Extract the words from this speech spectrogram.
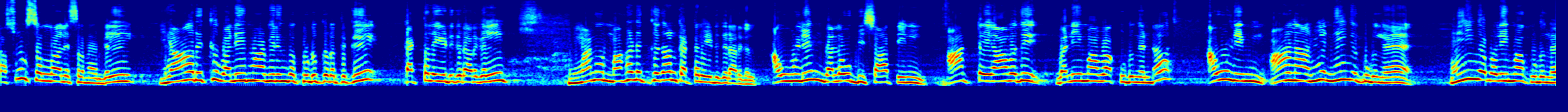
ரசூல் சல்லா அலிஸ்லாம் அவர்கள் யாருக்கு வலிமாவிருந்த கொடுக்கறதுக்கு கட்டளை இடுகிறார்கள்? மணமகனுக்கு தான் கட்டளை இடுகிறார்கள் அவுளிம் வலோ பிசாத்தின் ஆட்டையாவது வலிமாவா கொடுங்கண்டா? அவுளிம் ஆணாகிய நீங்க கொடுங்க. நீங்க வலிமா கொடுங்க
